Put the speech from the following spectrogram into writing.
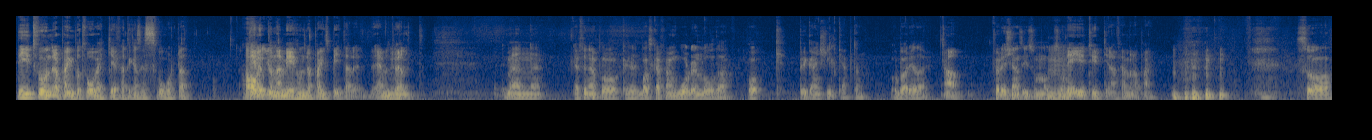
Det är ju 200 poäng på två veckor för att det är ganska svårt att ja, dela upp jo. en armé i 100 poängs bitar eventuellt. Men eh, jag funderar på att kanske bara skaffa en Warden-låda och bygga en Shield Captain och börja där. Ja, För det känns ju som något Mm. som... det är ju typ dina 500 poäng. Så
